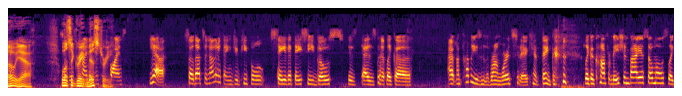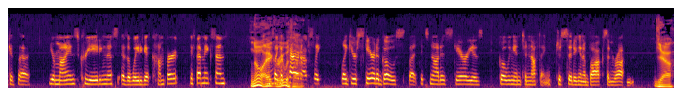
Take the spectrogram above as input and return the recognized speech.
Oh yeah. Well, it's a great mystery. Yeah. So that's another thing. Do people say that they see ghosts? Is as that like a? I- I'm probably using the wrong words today. I can't think. like a confirmation bias, almost like it's a your mind's creating this as a way to get comfort. If that makes sense. No, I agree. it's agree like a with paradox. that. Like like you're scared of ghosts, but it's not as scary as going into nothing, just sitting in a box and rotting. Yeah.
